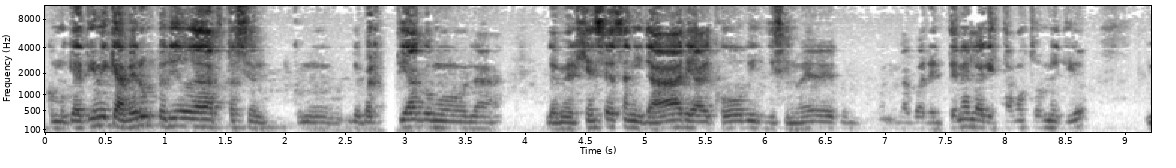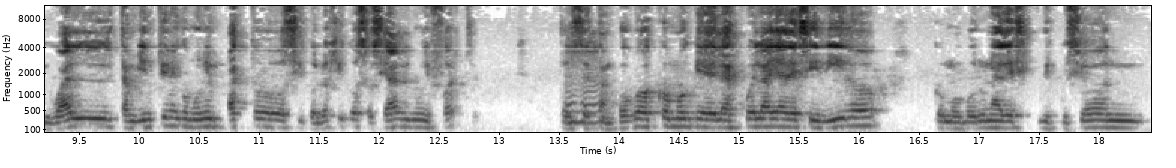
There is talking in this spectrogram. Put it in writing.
como que tiene que haber un periodo de adaptación, como de partida como la, la emergencia sanitaria, el COVID-19, la cuarentena en la que estamos todos metidos, igual también tiene como un impacto psicológico, social muy fuerte. Entonces tampoco es como que la escuela haya decidido, como por una discusión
